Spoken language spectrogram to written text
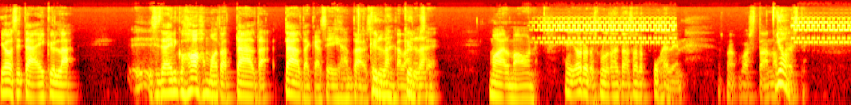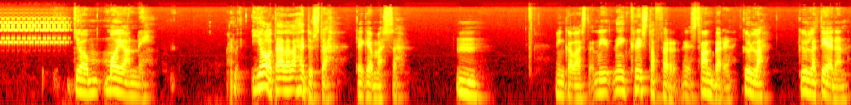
Joo sitä ei kyllä, sitä ei niinku hahmota täältä, täältä käsi ihan täysin, kyllä, kyllä. se maailma on. Hei, odotas, mulla taitaa saada puhelin, jos mä vastaan nopeasti. Joo, Joo moi Anni. Joo, täällä lähetystä tekemässä. Mm. Minkälaista? Niin, niin Christopher Strandbergin, kyllä, kyllä tiedän.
